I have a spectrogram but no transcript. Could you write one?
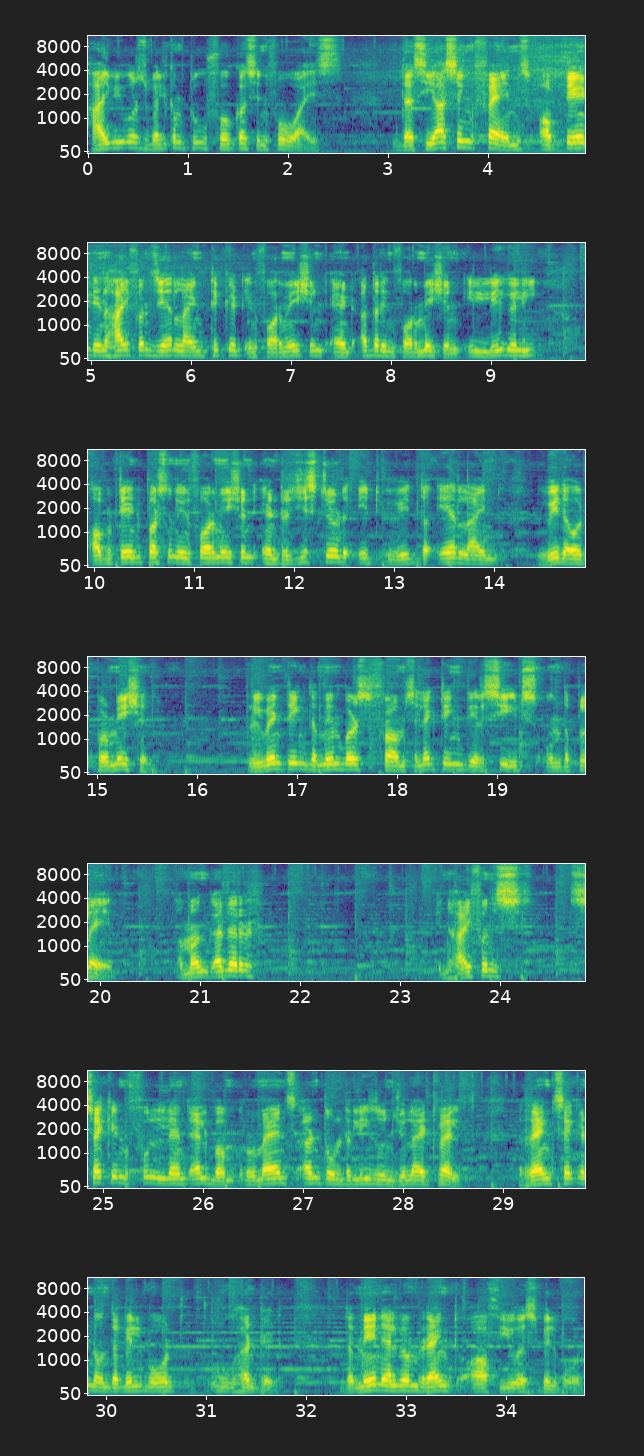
Hi viewers, welcome to Focus Info Voice. The sasaeng fans obtained ENHYPEN's airline ticket information and other information illegally obtained personal information and registered it with the airline without permission, preventing the members from selecting their seats on the plane. Among other ENHYPEN's second full-length album, Romance Untold, released on July 12th, ranked second on the Billboard 200. The main album ranked off US Billboard.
